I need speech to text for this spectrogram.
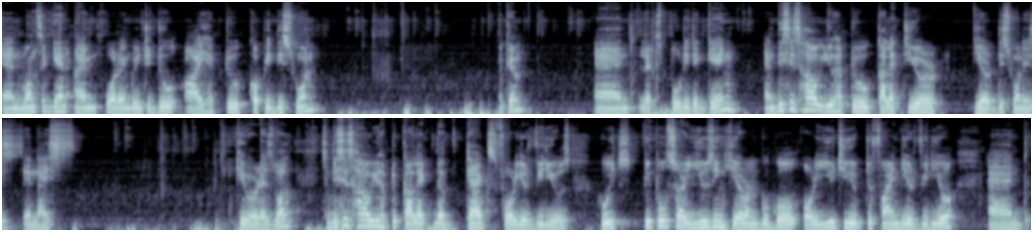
And once again I'm what I'm going to do I have to copy this one okay. And let's put it again. And this is how you have to collect your your this one is a nice keyword as well. So this is how you have to collect the tags for your videos which people are using here on google or youtube to find your video. And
